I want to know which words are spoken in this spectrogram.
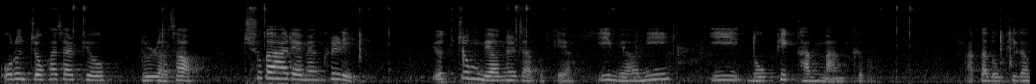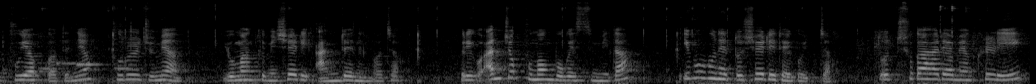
오른쪽 화살표 눌러서 추가하려면 클릭 이쪽 면을 잡을게요. 이 면이 이 높이 값만큼 아까 높이가 9였거든요. 9를 주면 요만큼이 쉘이 안 되는 거죠. 그리고 안쪽 구멍 보겠습니다. 이 부분에 또 쉘이 되고 있죠. 또 추가하려면 클릭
